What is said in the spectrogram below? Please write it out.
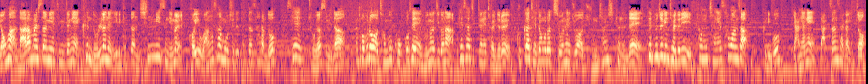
영화 나라말싸미의 등장에 큰 논란을 일으켰던 신미 스님을 거의 왕사 모시듯 했던 사람도 세조였습니다. 더불어 전국 곳곳에 무너지거나 폐사 직전의 절들을 국가 재정으로 지원해주어 중창시켰는데 대표적인 절들이 평창의 상원사, 그리고 양양에 낙산사가 있죠.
